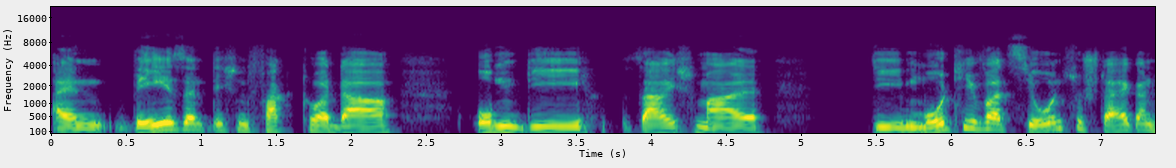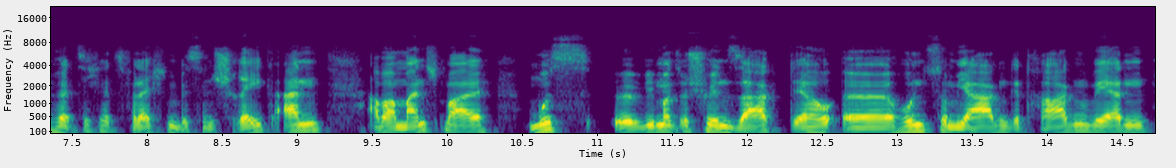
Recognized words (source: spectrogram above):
einen wesentlichen Faktor dar, um die, sage ich mal, die Motivation zu steigern, hört sich jetzt vielleicht ein bisschen schräg an, aber manchmal muss, äh, wie man so schön sagt, der äh, Hund zum Jagen getragen werden.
